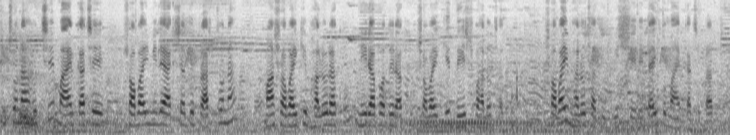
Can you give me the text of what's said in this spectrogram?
সূচনা হচ্ছে। মায়ের কাছে সবাই মিলে একসাথে প্রার্থনা। মা সবাইকে ভালো রাখুক নিরাপদে রাখুক সবাইকে দেশ ভালো থাকুক। সবাই ভালো থাকুক বিশ্বের এটাই তো মায়ের কাছে প্রার্থনা।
